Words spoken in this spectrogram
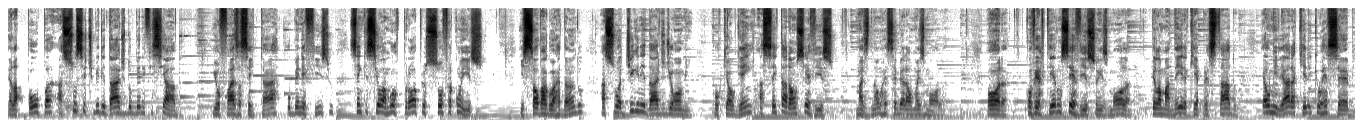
Ela poupa a suscetibilidade do beneficiado e o faz aceitar o benefício sem que seu amor próprio sofra com isso, e salvaguardando a sua dignidade de homem, porque alguém aceitará um serviço, mas não receberá uma esmola. Ora, converter um serviço em esmola pela maneira que é prestado é humilhar aquele que o recebe,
